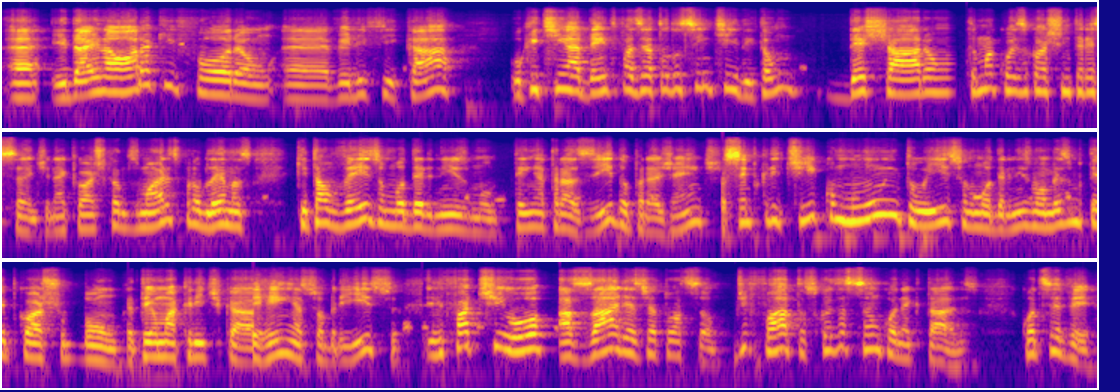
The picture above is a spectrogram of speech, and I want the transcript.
é, e daí na hora que foram é, verificar, o que tinha dentro fazia todo sentido. Então deixaram. Tem uma coisa que eu acho interessante, né? Que eu acho que é um dos maiores problemas que talvez o modernismo tenha trazido pra gente. Eu sempre critico muito isso no modernismo, ao mesmo tempo que eu acho bom. Eu tenho uma crítica ferrenha sobre isso. Ele fatiou as áreas de atuação. De fato, as coisas são conectadas. Quando você vê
